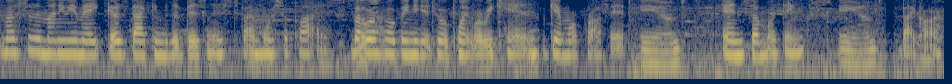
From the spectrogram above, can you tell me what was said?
Most of the money we make goes back into the business to buy more supplies, but we're hoping to get to a point where we can get more profit And and sell more things. and Buy a car.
